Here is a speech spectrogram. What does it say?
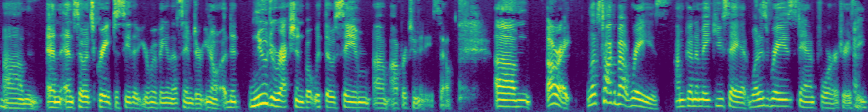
mm-hmm. um, and and so it's great to see that you're moving in that same you know a new direction, but with those same um, opportunities. So, um, all right, let's talk about RAISE. I'm going to make you say it. What does RAISE stand for, Tracy?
